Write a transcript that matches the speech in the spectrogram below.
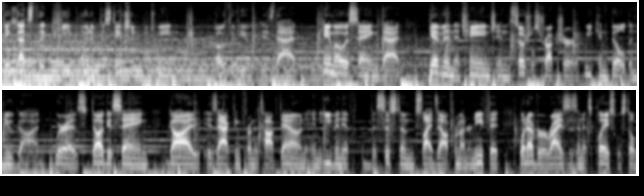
Think that's the key point of distinction between both of you is that KMO is saying that given a change in social structure, we can build a new God, whereas Doug is saying God is acting from the top down, and even if the system slides out from underneath it, whatever arises in its place will still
